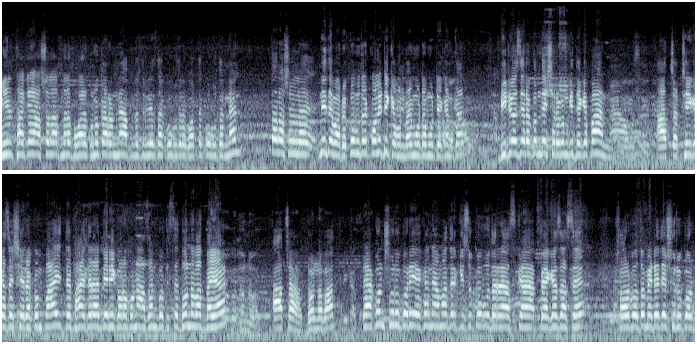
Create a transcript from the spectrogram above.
মিল থাকে আসলে আপনারা ভয়ের কোনো কারণ নেই। আপনারা যদি রেজা কবুতরের ঘর থেকে কবুতর নেন তাহলে আসলে নিতে পারবে। কবুতরের কোয়ালিটি কেমন ভাই মোটামুটি এখানকার? ভিডিও যেরকম দেয় সেরকম কি দেখে পান? হ্যাঁ, আচ্ছা ঠিক আছে সেরকম পাই। তো ভাইদের আর দেরি করব না আজান করতেছে। ধন্যবাদ ভাইয়া। ধন্যবাদ। আচ্ছা ধন্যবাদ। তো এখন শুরু করি। এখানে আমাদের কিছু কবুতরের আজকে প্যাকেজ আছে। সর্বপ্রথম এটা দিয়ে শুরু করব।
